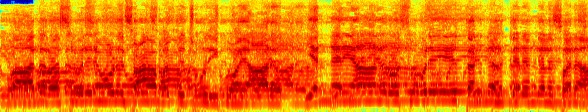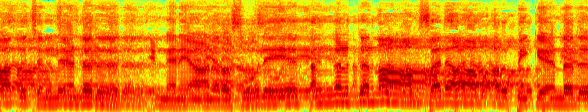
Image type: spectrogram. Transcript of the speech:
റസൂലിനോട് സാപത്ത് ചോദിക്കുകയാണ് എങ്ങനെയാണ് റസൂലെ തങ്ങൾക്ക് ഞങ്ങൾ സലാത്ത് ചെല്ലേണ്ടത്? എങ്ങനെയാണ് റസൂലെ തങ്ങൾക്ക് നാം സലാം അർപ്പിക്കേണ്ടത്?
